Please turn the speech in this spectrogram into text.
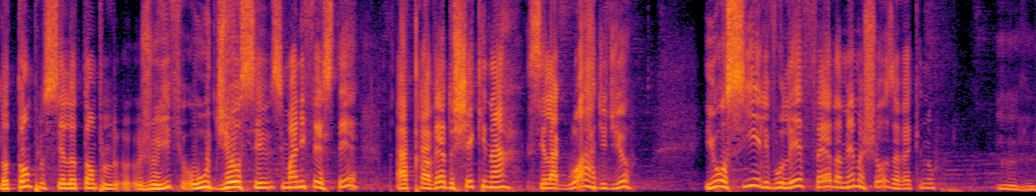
Le temple, c'est le temple juif où Dieu se, se manifestait à travers du Shekinah. C'est la gloire de Dieu. Et aussi, il voulait faire la même chose avec nous. Uhum.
